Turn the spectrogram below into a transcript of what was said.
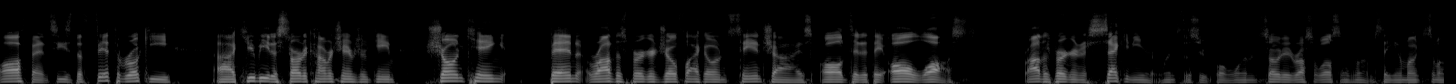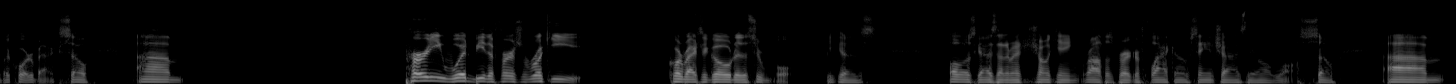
offense? He's the fifth rookie uh, QB to start a conference championship game. Shaun King, Ben Roethlisberger, Joe Flacco, and Sanchez all did it. They all lost. Roethlisberger in his second year went to the Super Bowl one. So did Russell Wilson, if I'm not mistaken, among some other quarterbacks. So um, Purdy would be the first rookie quarterback to go to the Super Bowl because all those guys that I mentioned, Shaun King, Roethlisberger, Flacco, Sanchez, they all lost. So um,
